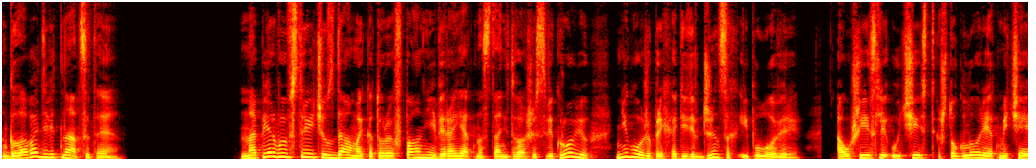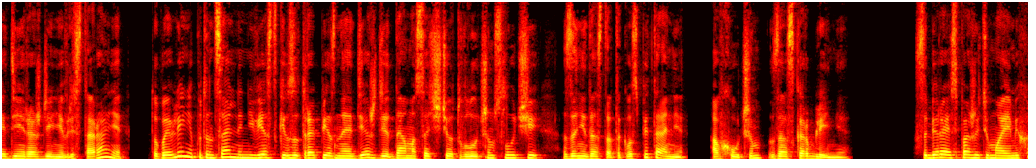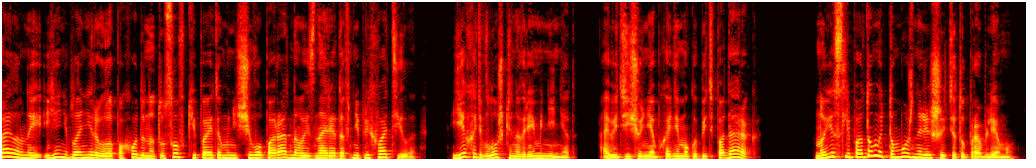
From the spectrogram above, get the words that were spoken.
Глава 19. На первую встречу с дамой, которая вполне вероятно станет вашей свекровью, негоже приходить в джинсах и пуловере. А уж если учесть, что Глория отмечает день рождения в ресторане, то появление потенциальной невестки в затрапезной одежде дама сочтет в лучшем случае за недостаток воспитания, а в худшем – за оскорбление. Собираясь пожить у Майи Михайловны, я не планировала похода на тусовки, поэтому ничего парадного из нарядов не прихватила. Ехать в Ложкино времени нет. А ведь еще необходимо купить подарок. Но если подумать, то можно решить эту проблему.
